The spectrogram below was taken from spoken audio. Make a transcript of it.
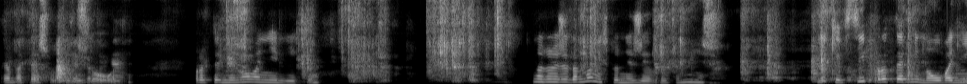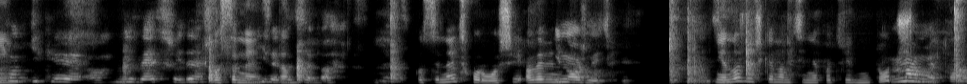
треба теж утилізовувати. Протерміновані ліки. Ну, дуже давно ніхто не жив, розумієш? Ліки всі протерміновані. Ну, тут тільки, о, мені здається, що єдине, що Косинець їде, там. це, да. Косинець хороший, але І він. ножниці. Ні, ножнички нам ці не потрібні точно. На метал.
